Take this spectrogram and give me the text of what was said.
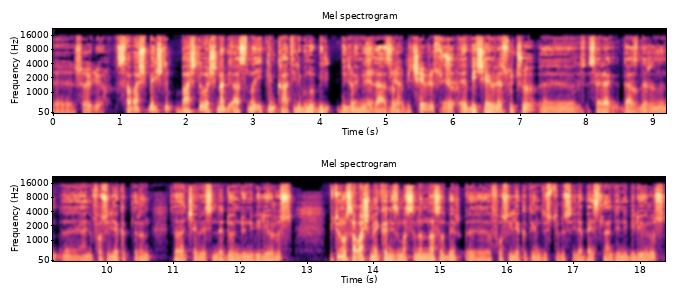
e, söylüyor. Savaş beşli, başlı başına bir aslında iklim katili bunu bil- bilmemiz Tabii, lazım. Yani bir çevre suçu. E, e, bir çevre suçu e, sera gazlarının e, yani fosil yakıtların zaten çevresinde döndüğünü biliyoruz. Bütün o savaş mekanizmasının nasıl bir e, fosil yakıt endüstrisiyle beslendiğini biliyoruz.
